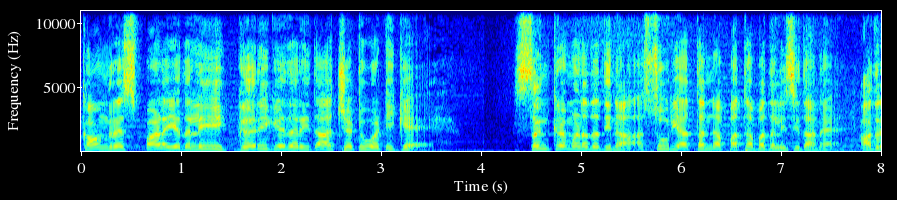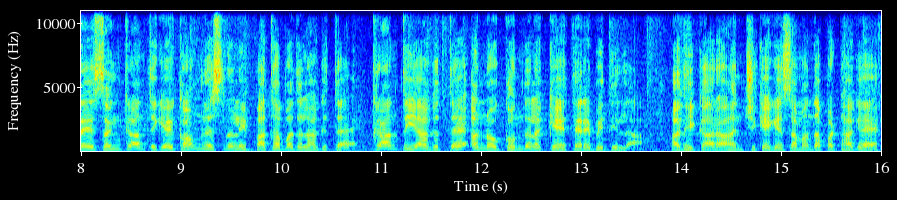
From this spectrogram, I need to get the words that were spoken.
ಕಾಂಗ್ರೆಸ್ ಪಾಳಯದಲ್ಲಿ ಗರಿಗೆದರಿದ ಚಟುವಟಿಕೆ. ಸಂಕ್ರಮಣದ ದಿನ, ಸೂರ್ಯ ತನ್ನ ಪಥ ಬದಲಿಸಿದಾನೆ ಆದರೆ ಸಂಕ್ರಾಂತಿಗೆ ಕಾಂಗ್ರೆಸ್ನಲ್ಲಿ ಪಥ ಬದಲಾಗುತ್ತೆ. ಕ್ರಾಂತಿಯಾಗುತ್ತೆ ಅನ್ನೋ ಗೊಂದಲಕ್ಕೆ ತೆರೆ ಬಿದ್ದಿಲ್ಲ. ಅಧಿಕಾರ ಹಂಚಿಕೆಗೆ ಸಂಬಂಧಪಟ್ಟ ಹಾಗೆ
